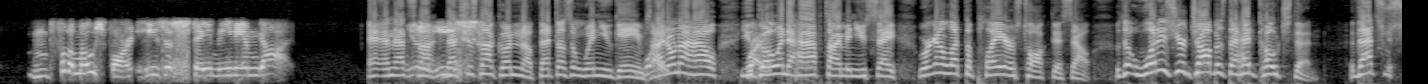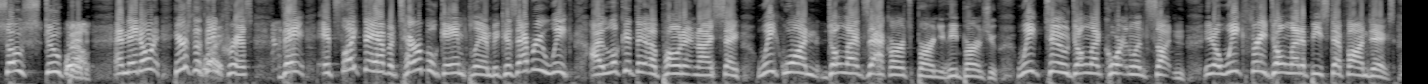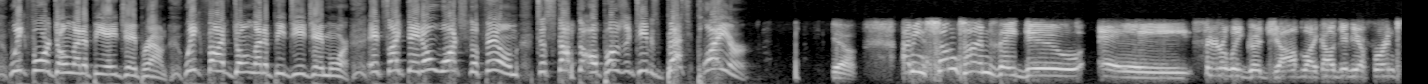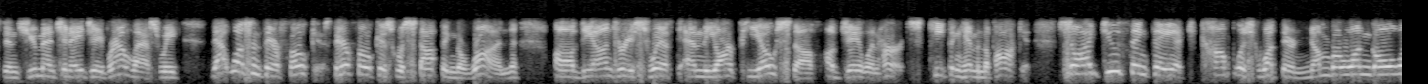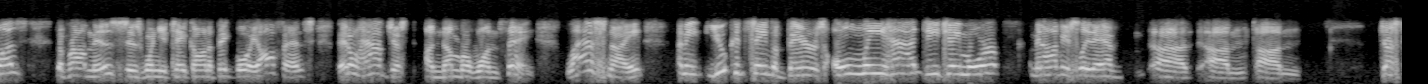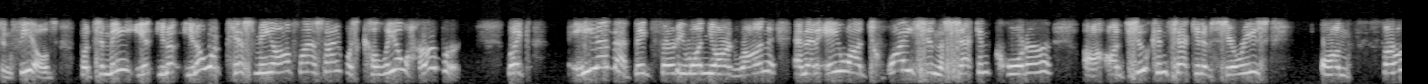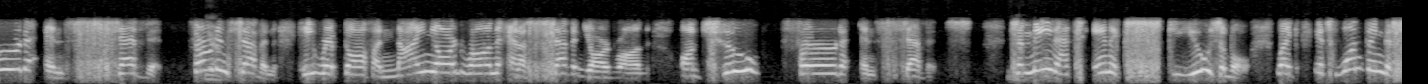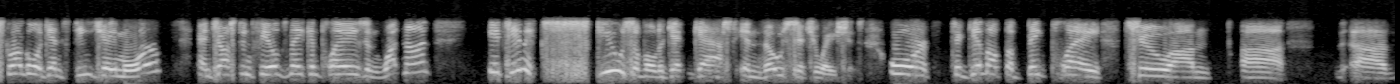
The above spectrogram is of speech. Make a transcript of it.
for the most part, he's a stay medium guy. And, that's You know, not he's- that's just not good enough. That doesn't win you games. I don't know how you Right. go into halftime and you say, "We're going to let the players talk this out." What is your job as the head coach then? That's so stupid. Well- and they don't Here's the thing, Right. Chris. They it's like they have a terrible game plan because every week I look at the opponent and I say, "Week 1, don't let Zach Ertz burn you. He burns you. Week 2, don't let Courtland Sutton. You know, week 3, don't let it be Stefon Diggs. Week 4, don't let it be AJ Brown. Week 5, don't let it be DJ Moore." It's like they don't watch the film to stop the opposing team's best player. Yeah. I mean, sometimes they do a fairly good job. Like, I'll give you, a, for instance, you mentioned A.J. Brown last week. That wasn't their focus. Their focus was stopping the run of D'Andre Swift and the RPO stuff of Jalen Hurts, keeping him in the pocket. So I do think they accomplished what their number one goal was. The problem is, is when you take on a big boy offense, they don't have just a number one thing. Last night, I mean, you could say the Bears only had DJ Moore. I mean, obviously they have uh, um, um, Justin Fields, but to me, you, you know, you know what pissed me off last night was Khalil Herbert. Like he had that big 31-yard run, and then Awad twice in the second quarter uh, on two consecutive series on third and seven. Third and seven, he ripped off a nine-yard run and a seven-yard run on two third and sevens. To me, that's inexcusable. Like, it's one thing to struggle against DJ Moore and Justin Fields making plays and whatnot. It's inexcusable to get gassed in those situations or to give up a big play to um, uh, uh,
